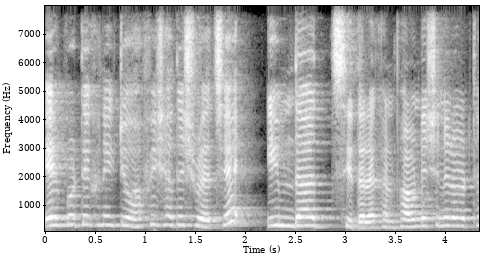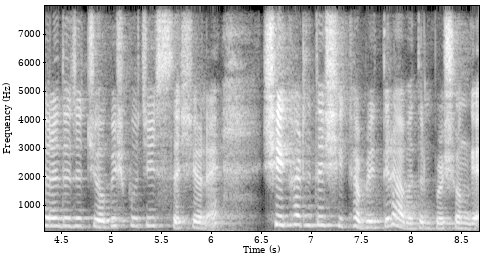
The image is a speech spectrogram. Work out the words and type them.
এরপর দেখুন একটি অফিস আদেশ রয়েছে, ইমদাদ সিতারা খান ফাউন্ডেশনের অর্থায়নে দু হাজার চব্বিশ পঁচিশ সেশনে শিক্ষার্থীদের শিক্ষাবৃত্তির আবেদন প্রসঙ্গে।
